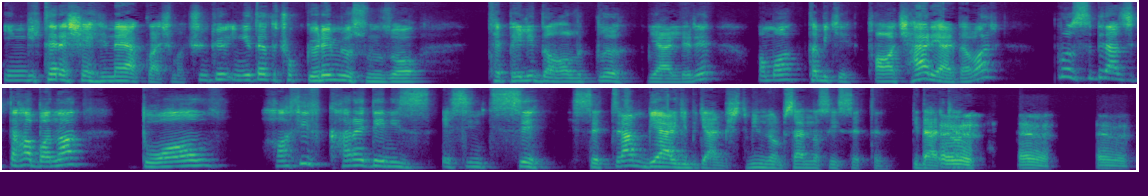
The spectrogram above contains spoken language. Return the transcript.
İngiltere şehrine yaklaşmak. Çünkü İngiltere'de çok göremiyorsunuz o tepeli dağlıklı yerleri. Ama tabii ki ağaç her yerde var. Burası birazcık daha bana doğal, hafif Karadeniz esintisi hissettiren bir yer gibi gelmişti. Bilmiyorum sen nasıl hissettin giderken? Evet, evet, evet.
